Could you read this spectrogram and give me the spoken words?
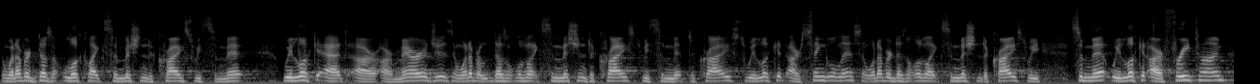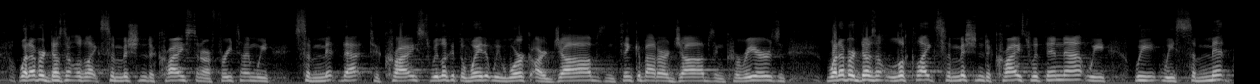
and whatever doesn't look like submission to Christ, we submit. We look at our, our marriages, and whatever doesn't look like submission to Christ, we submit to Christ. We look at our singleness, and whatever doesn't look like submission to Christ, we submit. We look at our free time. Whatever doesn't look like submission to Christ in our free time, we submit that to Christ. We look at the way that we work our jobs and think about our jobs and careers. And whatever doesn't look like submission to Christ within that, we, we, we submit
